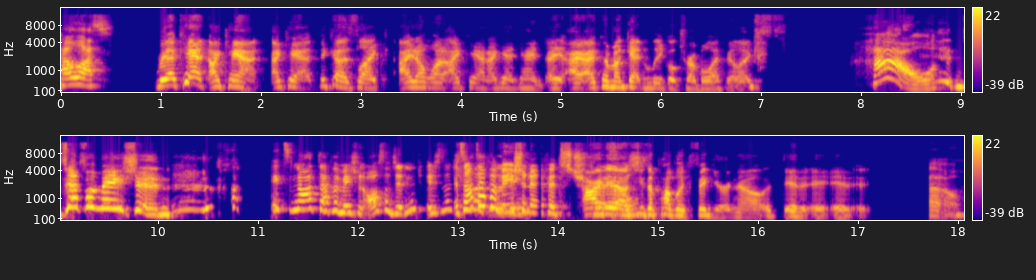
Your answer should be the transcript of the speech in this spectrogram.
Tell us. I mean, I can't, I can't, I can't because like I don't want, I can't, I can't, can't. I, I, I come out get in legal trouble. I feel like How? defamation. It's not defamation. Also, didn't isn't It's not like, defamation living- if it's true. I know she's a public figure. No, it, it, it, it, oh.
